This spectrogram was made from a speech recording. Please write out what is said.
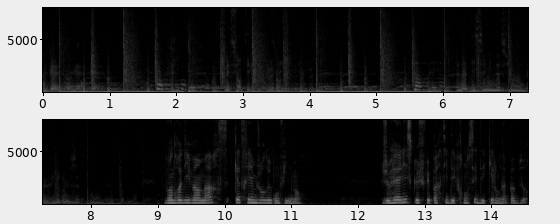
en guerre. Les scientifiques le disent. La dissémination du virus. Vendredi 20 mars, quatrième jour de confinement. Je réalise que je fais partie des Français desquels on n'a pas besoin.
